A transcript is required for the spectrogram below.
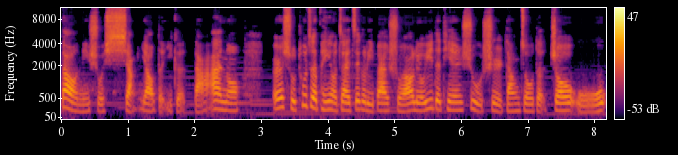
到你所想要的一个答案哦。而属兔子的朋友，在这个礼拜所要留意的天数是当周的周五。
